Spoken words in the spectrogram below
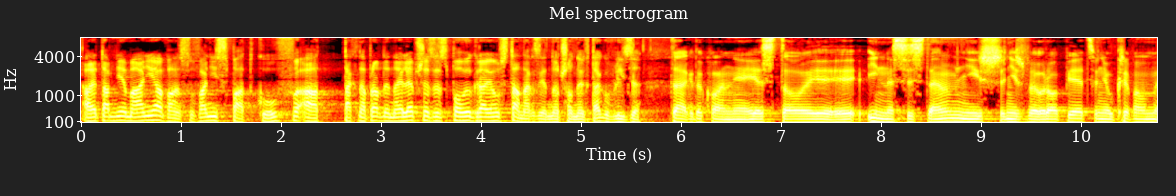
ale tam nie ma ani awansów, ani spadków, a tak naprawdę najlepsze zespoły grają w Stanach Zjednoczonych, tak, w lidze. Tak, dokładnie. Jest to y, inny system niż, niż w Europie, co nie ukrywam.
